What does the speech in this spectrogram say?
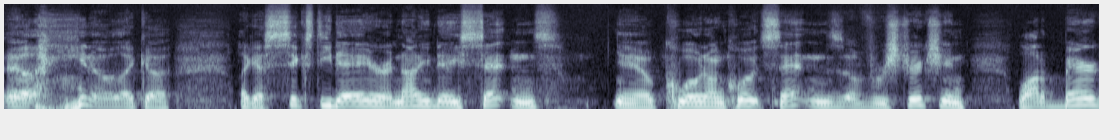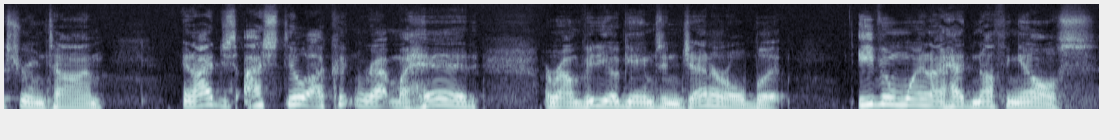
uh, you know, like a like a 60 day or a 90 day sentence, you know, quote unquote sentence of restriction, a lot of barracks room time. And I just, I still, I couldn't wrap my head around video games in general. But even when I had nothing else,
